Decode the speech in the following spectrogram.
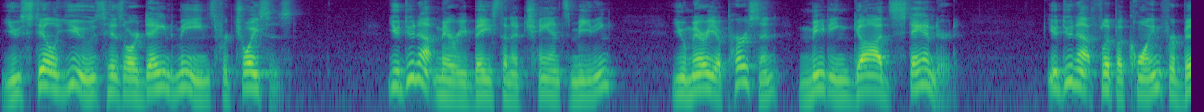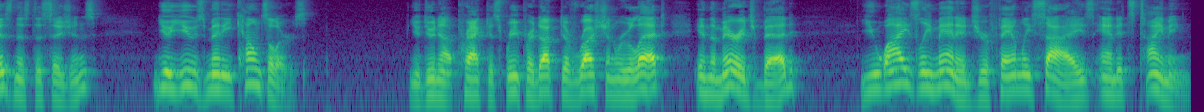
you still use His ordained means for choices. You do not marry based on a chance meeting. You marry a person meeting God's standard. You do not flip a coin for business decisions. You use many counselors. You do not practice reproductive Russian roulette in the marriage bed. You wisely manage your family size and its timing.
